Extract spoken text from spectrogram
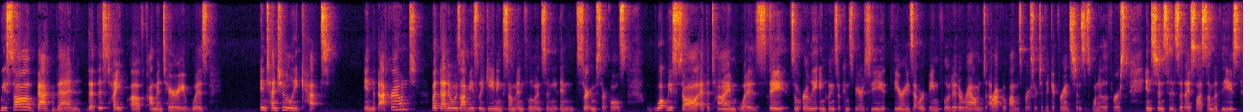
We saw back then that this type of commentary was intentionally kept in the background but that it was obviously gaining some influence in, in certain circles. What we saw at the time was, say, some early inklings of conspiracy theories that were being floated around Barack Obama's birth certificate, for instance, is one of the first instances that I saw some of these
